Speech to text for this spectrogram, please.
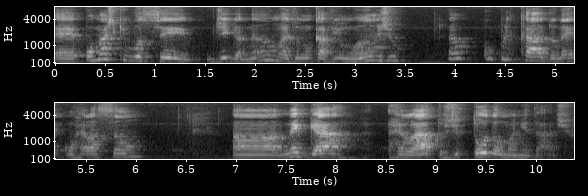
é, por mais que você diga, não, mas eu nunca vi um anjo, é complicado né, com relação a negar relatos de toda a humanidade.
